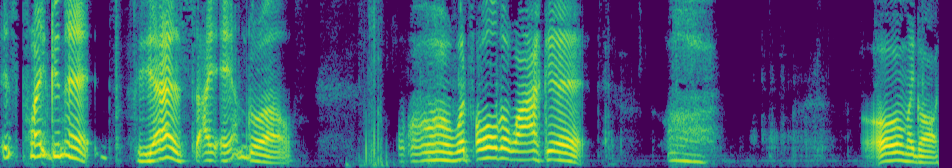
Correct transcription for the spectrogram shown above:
is pregnant. Yes, I am, girls. Oh, what's all the racket? Oh. oh my god.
